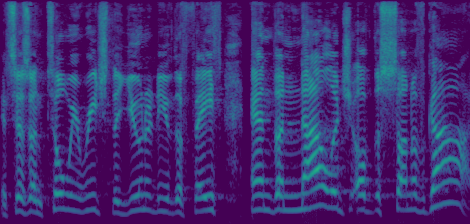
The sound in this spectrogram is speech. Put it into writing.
It says, until we reach the unity of the faith and the knowledge of the Son of God.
